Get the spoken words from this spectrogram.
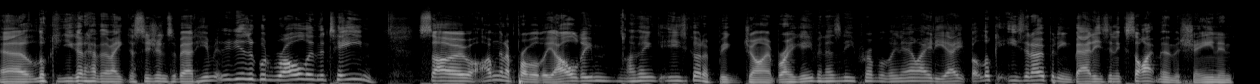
uh, look, you got to have to make decisions about him, and it is a good role in the team. So I'm going to probably hold him. I think he's got a big giant break even, hasn't he? Probably now 88. But look, he's an opening bat. He's an excitement machine, and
